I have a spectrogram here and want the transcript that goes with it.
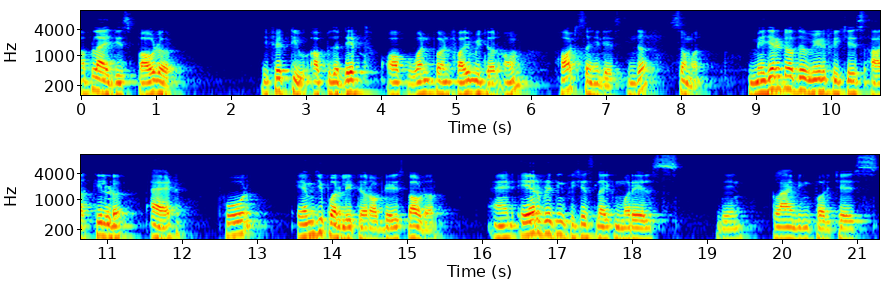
apply this powder effective up to the depth of 1.5 meter on hot sunny days in the summer. Majority of the weed fishes are killed at 4 mg per liter of derris powder and air breathing fishes like murrels, then climbing perches,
